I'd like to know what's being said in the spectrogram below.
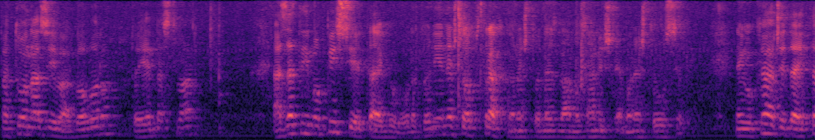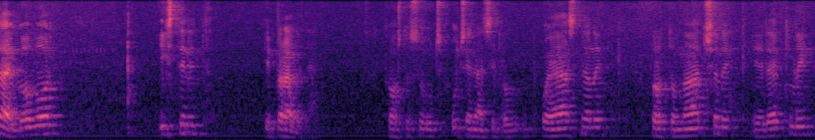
Pa to naziva govorom, to je jedna stvar. A zatim opisuje taj govor, a to nije nešto abstraktno, nešto ne znamo, zamišljamo, nešto u sebi. Nego kaže da je taj govor istinit i pravedan. Kao što su učenjaci pojasnili, protumačili i rekli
